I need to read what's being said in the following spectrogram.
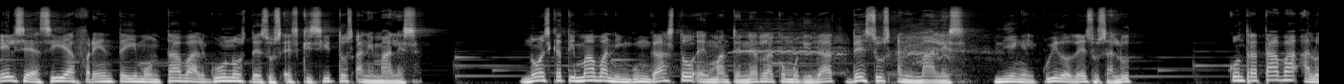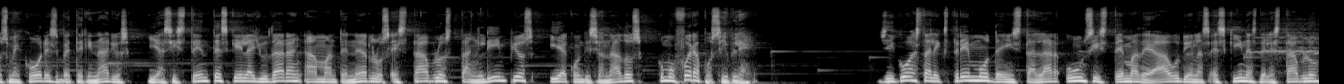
él se hacía frente y montaba algunos de sus exquisitos animales. No escatimaba ningún gasto en mantener la comodidad de sus animales, ni en el cuidado de su salud. Contrataba a los mejores veterinarios y asistentes que le ayudaran a mantener los establos tan limpios y acondicionados como fuera posible llegó hasta el extremo de instalar un sistema de audio en las esquinas del establo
